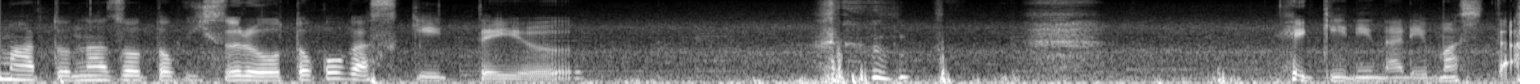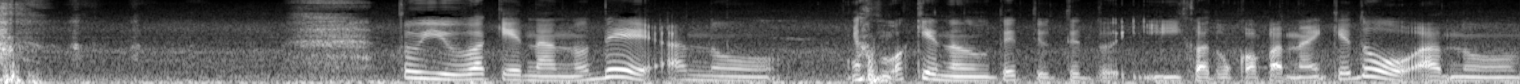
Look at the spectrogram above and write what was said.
まあ、あと謎解きする男が好きっていう 癖になりました。というわけなのであの わけなのでって言ってるといいかどうかわかんないけどあの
